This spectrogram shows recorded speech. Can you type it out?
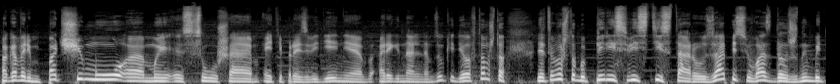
поговорим. Почему э, мы слушаем эти произведения в оригинальном звуке? Дело в том, что для того, чтобы пересвести старую запись, у вас должны быть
